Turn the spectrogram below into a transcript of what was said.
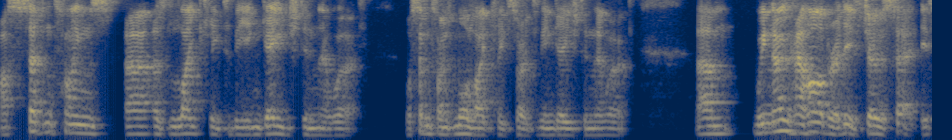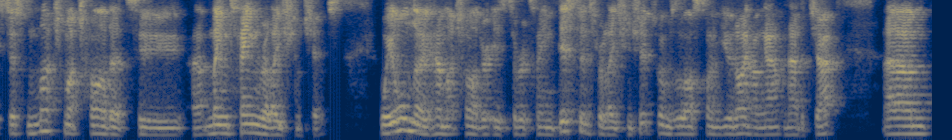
are seven times uh, as likely to be engaged in their work, or seven times more likely, sorry, to be engaged in their work. Um, we know how harder it is, Jo said. It's just much, much harder to uh, maintain relationships. We all know how much harder it is to retain distance relationships. When was the last time you and I hung out and had a chat? Um,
